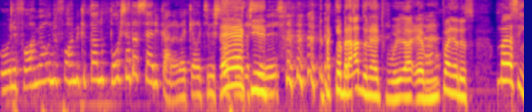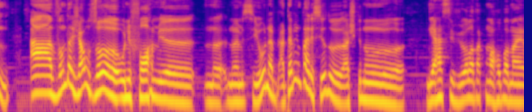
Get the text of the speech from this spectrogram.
O uniforme é o uniforme que tá no pôster da série, cara. Daquela que eles estavam É, que-. Ele tá quebrado, né, tipo, é, é muito maneiro isso. Mas assim, a Wanda já usou uniforme eh, no, no MCU, né, até bem parecido, acho que no Guerra Civil ela tá com uma roupa mais,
